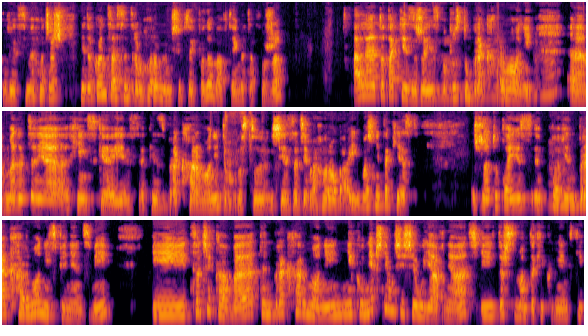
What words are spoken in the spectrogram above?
powiedzmy, chociaż nie do końca syndrom choroby mi się tutaj podoba w tej metaforze, ale to tak jest, że jest po mhm. prostu brak harmonii. Mhm. E, w medycynie chińskiej jest, jak jest brak harmonii, to po prostu się zadziewa choroba. I właśnie tak jest, że tutaj jest pewien brak harmonii z pieniędzmi, i co ciekawe, ten brak harmonii niekoniecznie musi się ujawniać i też mam takie klientki,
